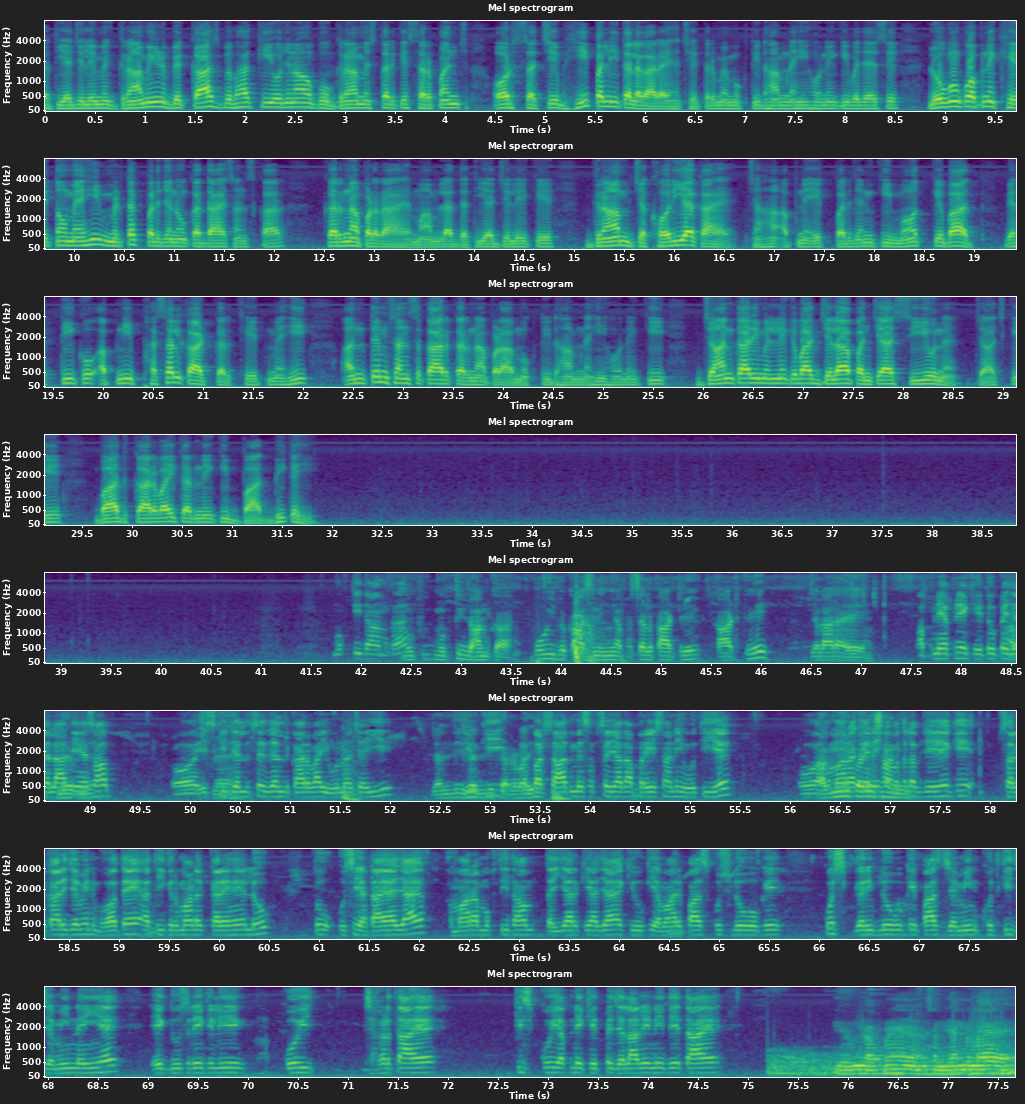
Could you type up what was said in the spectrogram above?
दतिया ज़िले में ग्रामीण विकास विभाग की योजनाओं को ग्राम स्तर के सरपंच और सचिव ही पलीता लगा रहे हैं। क्षेत्र में मुक्तिधाम नहीं होने की वजह से लोगों को अपने खेतों में ही मृतक परिजनों का दाह संस्कार करना पड़ रहा है। मामला दतिया ज़िले के ग्राम जखौरिया का है, जहाँ अपने एक परिजन की मौत के बाद व्यक्ति को अपनी फ़सल काटकर खेत में ही अंतिम संस्कार करना पड़ा। मुक्तिधाम नहीं होने की जानकारी मिलने के बाद जिला पंचायत सीईओ ने जाँच के बाद कार्रवाई करने की बात भी कही। मुक्ति धाम का। मुक्ति मुक्ति धाम का। कोई विकास नहीं है। फ़सल काट रहे काट के जला रहे हैं। अपने अपने खेतों पे जलाते हैं साहब और इसकी जल्द से जल्द कार्रवाई होना चाहिए। जल्दी क्योंकि बरसात में सबसे ज़्यादा परेशानी होती है। और हमारा कहने का मतलब ये है कि सरकारी ज़मीन बहुत है अतिक्रमण करे हैं लोग तो उसे हटाया जाए। हमारा मुक्ति धाम तैयार किया जाए क्योंकि हमारे पास कुछ लोगों के कुछ गरीब लोगों के पास ज़मीन खुद की ज़मीन नहीं है। एक दूसरे के लिए कोई झगड़ता है, किस, कोई अपने खेत पे जलाने नहीं देता है। ये अभी आपने संज्ञान में लाया है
